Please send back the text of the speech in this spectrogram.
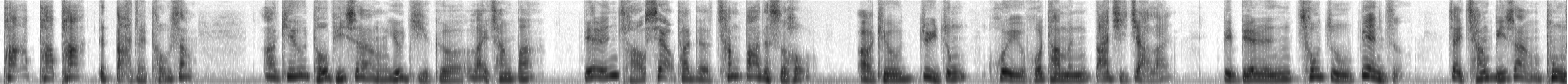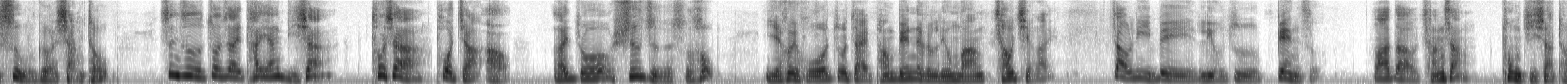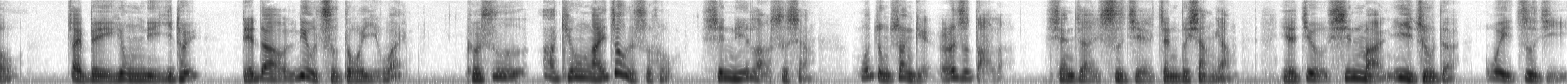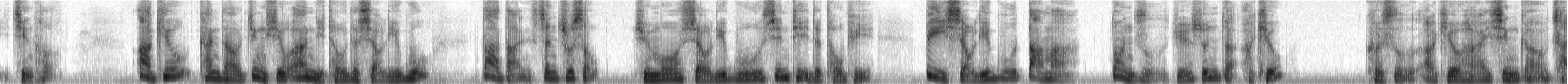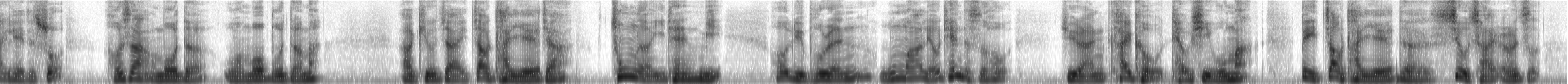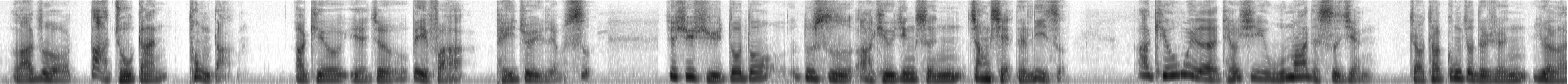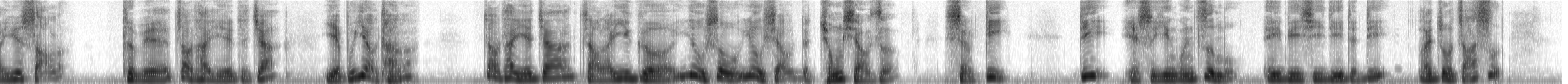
啪啪啪的打在头上。阿 Q 头皮上有几个癞疮疤，别人嘲笑他的疮疤的时候，阿 Q 最终会和他们打起架来，被别人抽住辫子，在墙壁上碰四五个响头，甚至坐在太阳底下脱下破夹袄来捉虱子的时候，也会和坐在旁边那个流氓吵起来，照例被扭住辫子，拉到墙上碰几下头。再被用力一推，跌到六尺多以外。可是阿 Q 挨揍的时候，心里老是想：我总算给儿子打了，现在世界真不像样，也就心满意足的为自己庆贺。阿 Q 看到静修庵里头的小尼姑，大胆伸出手去摸小尼姑新剃的头皮，被小尼姑大骂断子绝孙的阿 Q。可是阿 Q 还兴高采烈地说：“和尚摸得，我摸不得吗？”阿 Q 在赵太爷家冲了一天米，和女仆人吴妈聊天的时候，居然开口调戏吴妈，被赵太爷的秀才儿子拿着大竹竿痛打，阿 Q 也就被罚赔罪了事。这许许多多都是阿 Q 精神彰显的例子。阿 Q 为了调戏吴妈的事件，找他工作的人越来越少了，特别赵太爷的家也不要他了。赵太爷家找来一个又瘦又小的穷小子，小弟，D 也是英文字母 A B C D 的 D 来做杂事。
